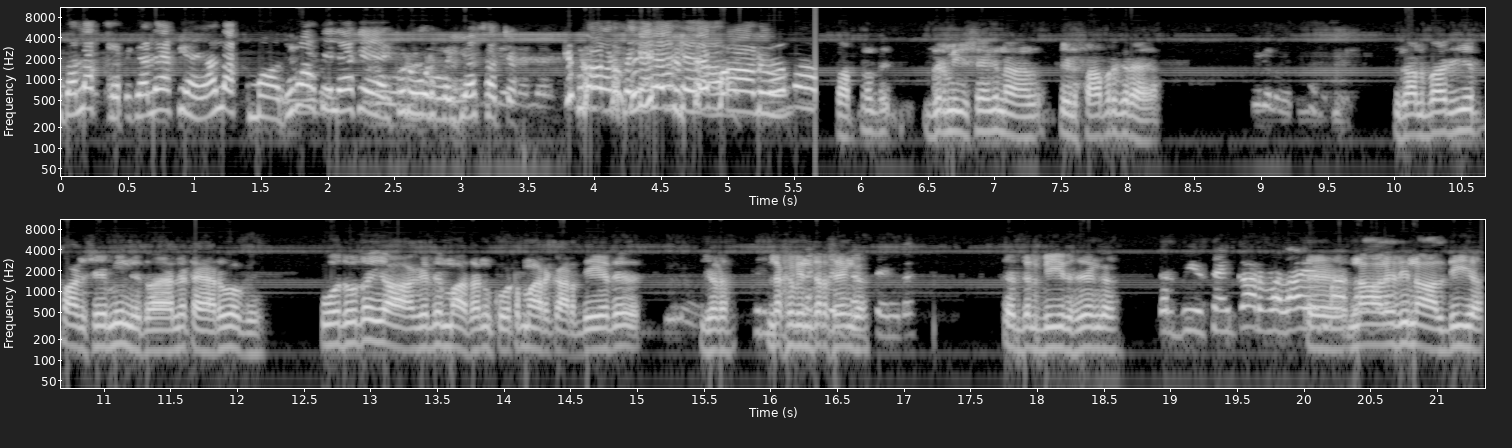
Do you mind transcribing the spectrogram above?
ਅਦਾ ਲੱਖ ਰੁਪਇਆ ਲੈ ਕੇ ਆਇਆ ਲੱਖ ਮਾਂ ਦੇ ਵਾਸਤੇ ਲੈ ਕੇ ਆਇਆ ਕਰੋੜ ਰੁਪਇਆ ਸੱਚ। ਕਿੰਨਾ ਰੁਪਈਆ ਦਿੱਤੇ ਮਾਂ ਨੂੰ? ਆਪਣਾ ਗੁਰਮੀਤ ਸਿੰਘ ਨਾਲ ਪਿੰਡ ਸਾਬਰ ਕਰਾਇਆ। ਗੱਲਬਾਤ ਜੀ 5-6 ਮਹੀਨੇ ਤੋਂ ਆਇਆ ਰਿਟਾਇਰ ਹੋ ਗਏ। ਉਦੋਂ ਤੋਂ ਹੀ ਆ ਕੇ ਤੇ ਮਾਤਾ ਨੂੰ ਕੁੱਟਮਾਰ ਕਰਦੇ ਆ ਤੇ ਜਿਹੜਾ ਲਖਵਿੰਦਰ ਸਿੰਘ ਤੇ ਦਲਬੀਰ ਸਿੰਘ। ਦਲਬੀਰ ਸਿੰਘ ਘਰ ਵਾਲਾ ਤੇ ਨਾਲ ਇਹਦੀ ਨਾਲ ਦੀ ਆ।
